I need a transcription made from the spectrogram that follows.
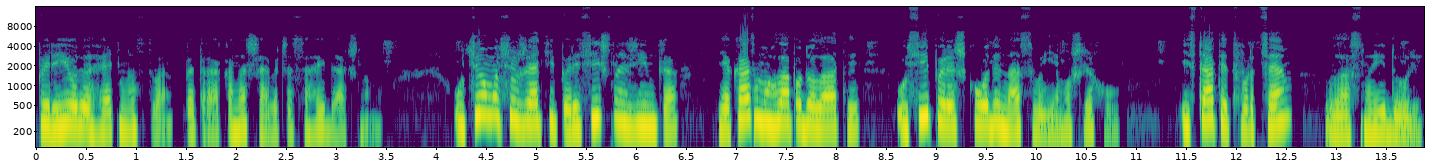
періоду гетьманства Петра Канашевича Сагайдачному. У цьому сюжеті пересічна жінка, яка змогла подолати усі перешкоди на своєму шляху і стати творцем власної долі.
